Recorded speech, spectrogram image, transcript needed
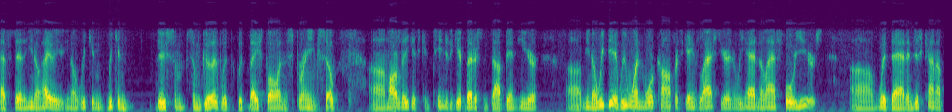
have said, you know, hey, you know, we can we can do some some good with with baseball in the spring. So um, our league has continued to get better since I've been here. Um, you know, we did. We won more conference games last year than we had in the last four years um, with that, and just kind of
